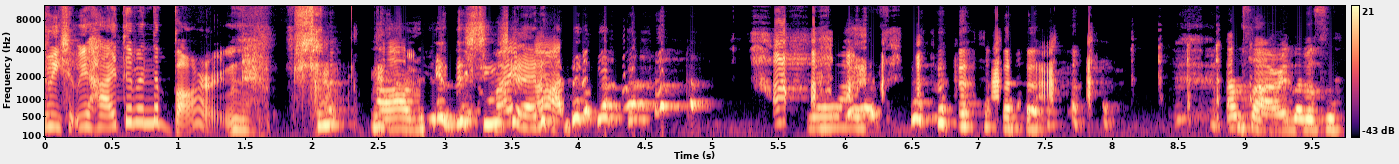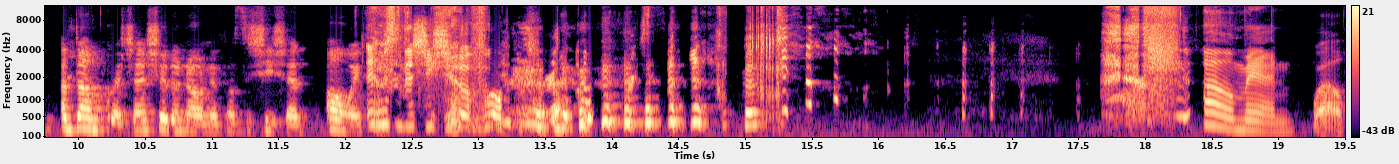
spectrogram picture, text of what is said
we, we hide them in the barn. Um, In the she my shed. God. I'm sorry, that was a dumb question. I should have known it was the she shed. Oh wait. It was the the shisha Oh man. Well,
